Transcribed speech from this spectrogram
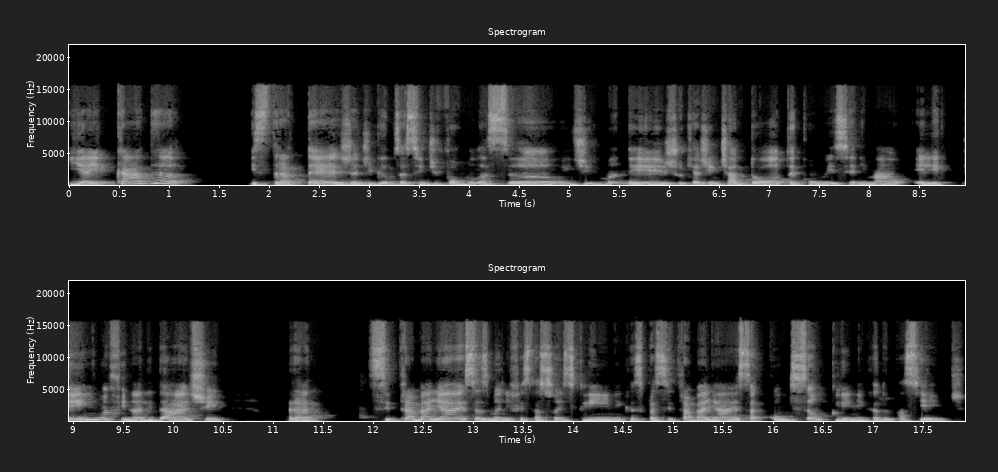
e aí, cada estratégia, digamos assim, de formulação e de manejo que a gente adota com esse animal, ele tem uma finalidade para se trabalhar essas manifestações clínicas, para se trabalhar essa condição clínica do paciente.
